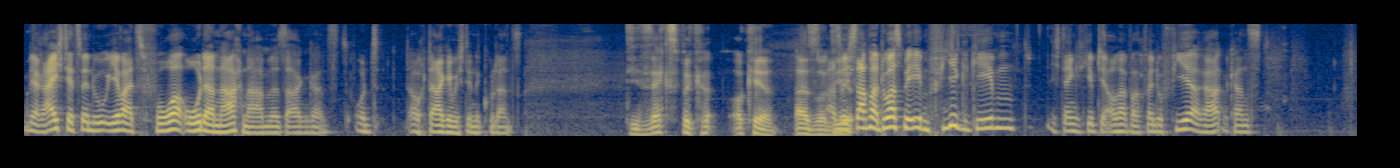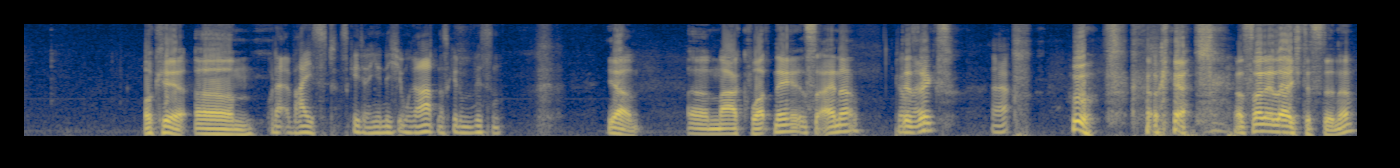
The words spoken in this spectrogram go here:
mir reicht jetzt, wenn du jeweils Vor- oder Nachname sagen kannst. Und auch da gebe ich dir eine Kulanz. Die sechs Beka Okay, also, Also ich sag mal, du hast mir eben vier gegeben. Ich denke, ich gebe dir auch einfach, wenn du vier erraten kannst okay, ähm. oder weißt. Es geht ja hier nicht um Raten, es geht um Wissen. Ja, äh, Mark Watney ist einer der Korrekt. sechs. Ja. Huh. Okay, das war der leichteste, ne?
